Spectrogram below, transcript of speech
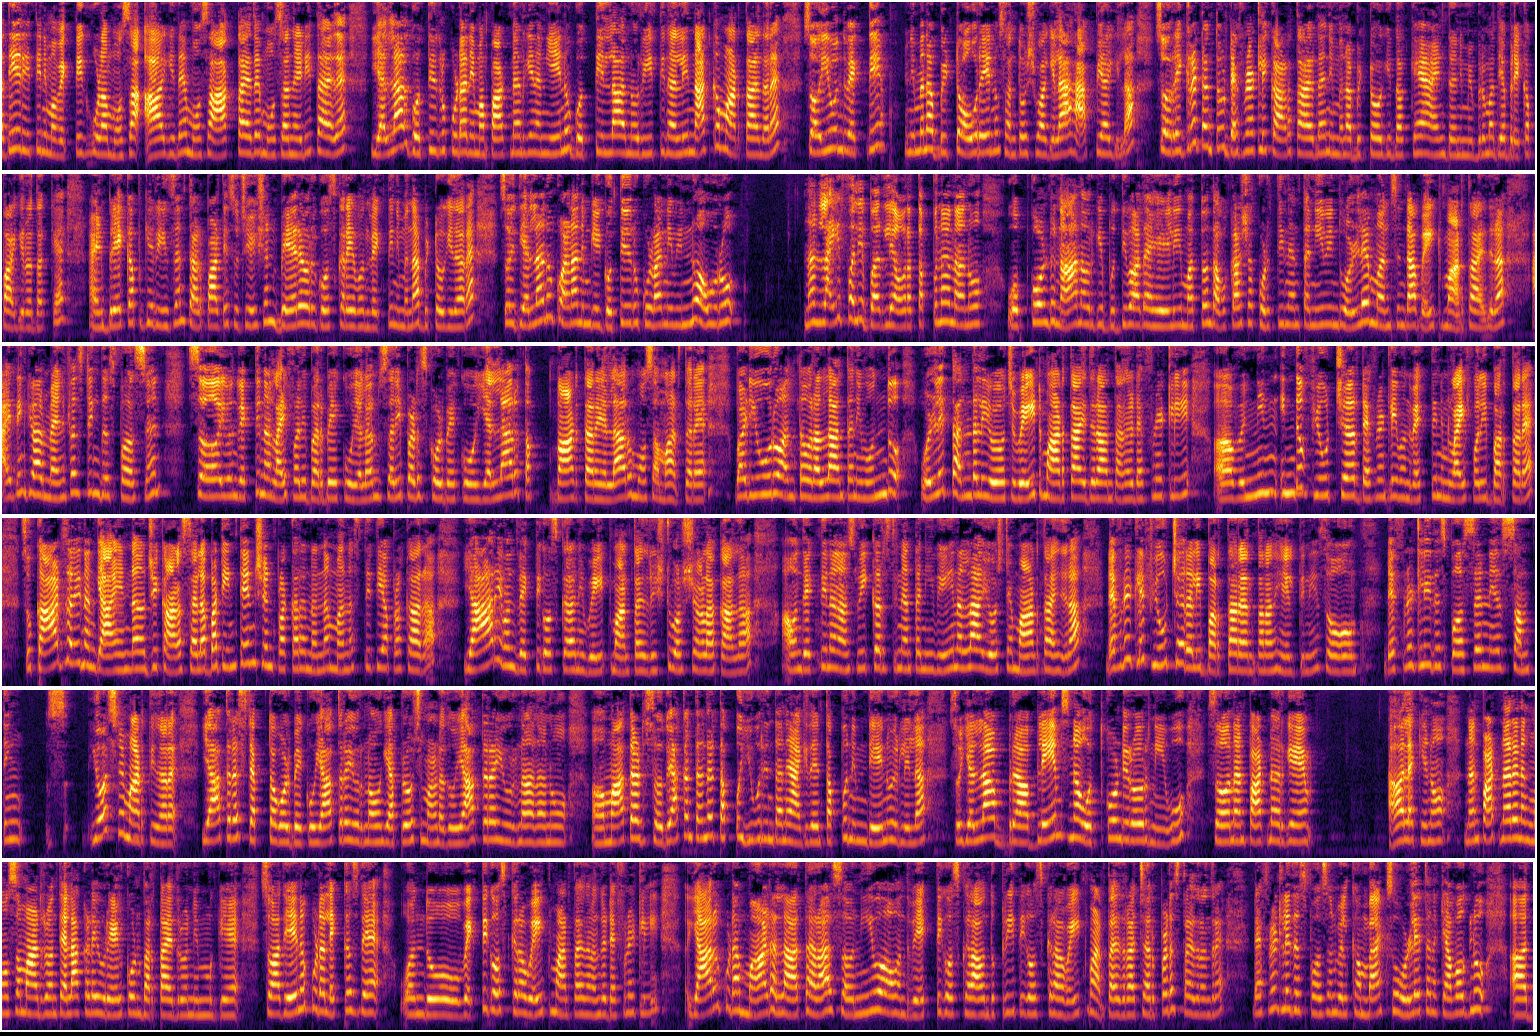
ಅದೇ ರೀತಿ ನಿಮ್ಮ ವ್ಯಕ್ತಿಗೂ ಕೂಡ ಮೋಸ ಆಗಿದೆ, ಮೋಸ ಆಗ್ತಾ ಇದೆ, ಮೋಸ ನಡೀತಾ ಇದೆ. ಎಲ್ಲ ಗೊತ್ತಿದ್ರು ಕೂಡ ನಿಮ್ಮ ಪಾರ್ಟ್ನರ್ಗೆ ನನ್ಗೆ ಏನು ಗೊತ್ತಿಲ್ಲ ಅನ್ನೋ ರೀತಿನಲ್ಲಿ ನಾಟಕ ಮಾಡ್ತಾ ಇದ್ದಾರೆ. ಸೊ ಈ ಒಂದು ವ್ಯಕ್ತಿ ನಿಮ್ಮನ್ನ ಬಿಟ್ಟು ಅವರೇನು ಸಂತೋಷವಾಗಿಲ್ಲ ಹ್ಯಾಪಿ ಆಗಿಲ್ಲ. ಸೊ ರಿಗ್ರೆಟ್ ಅಂತೂ ಡೆಫಿನೆಟ್ಲಿ ಕಾಡ್ತಾ ಇದೆ ನಿಮ್ಮನ್ನ ಬಿಟ್ಟು ಹೋಗಿದ್ದಕ್ಕೆ ಅಂಡ್ ನಿಮ್ಮಿಬ್ರ ಮಧ್ಯ ಬ್ರೇಕಪ್ ಆಗಿರೋದಕ್ಕೆ. ಅಂಡ್ ಬ್ರೇಕಪ್ಗೆ ರೀಸನ್ ಥರ್ಡ್ ಪಾರ್ಟಿ ಸಿಚುಯೇಷನ್ ಬೇರೆಯವ್ರಿಗೋಸ್ಕರ ಈ ಒಂದು ವ್ಯಕ್ತಿ ನಿಮ್ಮನ್ನ ಬಿಟ್ಟು ಹೋಗಿದ್ದಾರೆ. ಸೊ ಇದೆಲ್ಲಾನು ಕಾರಣ ನಿಮ್ಗೆ ಗೊತ್ತಿದ್ರು ಕೂಡ ನೀವು ಇನ್ನೂ ಅವರು ನನ್ನ ಲೈಫಲ್ಲಿ ಬರಲಿ, ಅವರ ತಪ್ಪನ್ನ ನಾನು ಒಪ್ಕೊಂಡು ನಾನು ಅವ್ರಿಗೆ ಬುದ್ಧಿವಾದ ಹೇಳಿ ಮತ್ತೊಂದು ಅವಕಾಶ ಕೊಡ್ತೀನಿ ಅಂತ ನೀವಿಂದು ಒಳ್ಳೆ ಮನಸ್ಸಿಂದ ವೆಯ್ಟ್ ಮಾಡ್ತಾ ಇದ್ದೀರಾ? I think you are manifesting this person so ಈ ಒಂದು ವ್ಯಕ್ತಿ ನನ್ನ ಲೈಫಲ್ಲಿ ಬರಬೇಕು ಎಲ್ಲರೂ ಸರಿಪಡಿಸ್ಕೊಳ್ಬೇಕು, ಎಲ್ಲರೂ ತಪ್ಪು ಮಾಡ್ತಾರೆ, ಎಲ್ಲರೂ ಮೋಸ ಮಾಡ್ತಾರೆ, ಬಟ್ ಇವರು ಅಂಥವ್ರಲ್ಲ ಅಂತ ನೀವು ಒಂದು ಒಳ್ಳೆ ತಂದಲ್ಲಿ ಯೋಚ ವೆಯ್ಟ್ ಮಾಡ್ತಾ ಇದ್ದೀರಾ ಅಂತಂದ್ರೆ definitely in the future definitely ಒಂದು ವ್ಯಕ್ತಿ ನಿಮ್ಮ ಲೈಫಲ್ಲಿ ಬರ್ತಾರೆ. ಸೊ ಕಾರ್ಡ್ಸ್ ಅಲ್ಲಿ ನನಗೆ ಆ ಎನರ್ಜಿ ಕಾಣಿಸ್ತಾ ಇಲ್ಲ ಬಟ್ ಇಂಟೆನ್ಷನ್ ಪ್ರಕಾರ, ನನ್ನ ಮನಸ್ಥಿತಿಯ ಪ್ರಕಾರ, ಯಾರೇ ಒಂದು ವ್ಯಕ್ತಿಗೋಸ್ಕರ ನೀವು ವೆಯ್ಟ್ ಮಾಡ್ತಾ ಇದ್ರಿ, ಇಷ್ಟು ವರ್ಷಗಳ ಕಾಲ ಆ ಒಂದು ವ್ಯಕ್ತಿನ ನಾನು ಸ್ವೀಕರಿಸ್ತೀನಿ ಅಂತ ನೀವೇನೆಲ್ಲ ಯೋಚನೆ ಮಾಡ್ತಾ ಇದ್ದೀರಾ ಡೆಫಿನೆಟ್ಲಿ ಫ್ಯೂಚರ್ ಅಲ್ಲಿ ಬರ್ತಾರೆ ಅಂತ ನಾನು ಹೇಳ್ತೀನಿ. So definitely this person is something ಯೋಚನೆ ಮಾಡ್ತಿದ್ದಾರೆ. ಯಾವ ಥರ ಸ್ಟೆಪ್ ತಗೊಳ್ಬೇಕು, ಯಾವ ಥರ ಇವ್ರನ್ನ ಹೋಗಿ ಅಪ್ರೋಚ್ ಮಾಡೋದು, ಯಾವ ಥರ ಇವ್ರನ್ನ ನಾನು ಮಾತಾಡಿಸೋದು ಮಾತಾಡ್ಸೋದು, ಯಾಕಂತಂದ್ರೆ ತಪ್ಪು ಇವರಿಂದಾನೇ ಆಗಿದೆ, ತಪ್ಪು ನಿಮ್ದೇನೂ ಇರಲಿಲ್ಲ. ಸೊ ಎಲ್ಲ ಬ್ಲೇಮ್ಸ್ನ ಒತ್ಕೊಂಡಿರೋರು ನೀವು. ಸೊ ನನ್ನ ಪಾರ್ಟ್ನರ್ಗೆ ಲೈಕ್ ಏನೋ ನನ್ನ ಪಾರ್ಟ್ನರೇ ನಂಗೆ ಮೋಸ ಮಾಡಿದ್ರು ಅಂತ ಎಲ್ಲ ಕಡೆ ಇವ್ರು ಹೇಳ್ಕೊಂಡು ಬರ್ತಾ ಇದ್ರು ನಿಮಗೆ. ಸೊ ಅದೇನೋ ಕೂಡ ಲೆಕ್ಕಿಸದೆ ಒಂದು ವ್ಯಕ್ತಿಗೋಸ್ಕರ ವೆಯ್ಟ್ ಮಾಡ್ತಾ ಇದ್ದಾರೆ ಅಂದರೆ ಡೆಫಿನೆಟ್ಲಿ ಯಾರೂ ಕೂಡ ಮಾಡಲ್ಲ ಆ ಥರ. ಸೊ ನೀವು ಒಂದು ವ್ಯಕ್ತಿಗೋಸ್ಕರ ಒಂದು ಪ್ರೀತಿಗೋಸ್ಕರ ವೆಯ್ಟ್ ಮಾಡ್ತಾ ಇದ್ರ, ಚರ್ಪಡಿಸ್ತಾ ಇದ್ರ ಅಂದ್ರೆ definitely this person will come back so ಒಳ್ಳೆತನಕ್ಕೆ ಯಾವಾಗಲೂ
